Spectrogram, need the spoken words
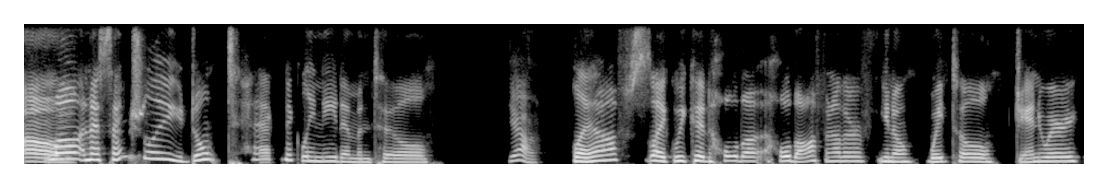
Um, well, and essentially, you don't technically need him until yeah playoffs. Like we could hold a, hold off another, you know, wait till January.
